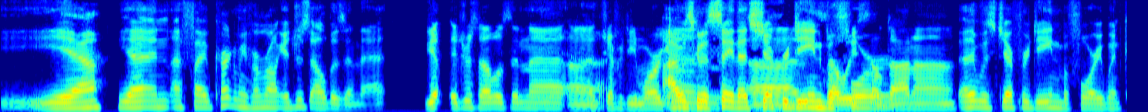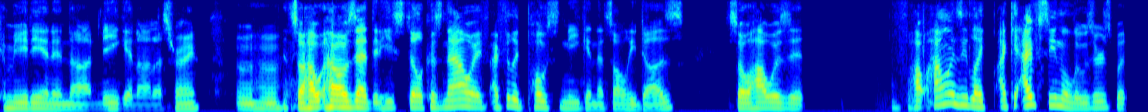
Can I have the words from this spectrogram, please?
Yeah. Yeah. And if I correct me if I'm wrong, Idris Elba's in that. Yep, Idris Elba's in that. Uh. Jeffrey Dean Morgan. I was gonna say that's Jeffrey uh, Dean Zoe before- Saldana. It was Jeffrey Dean before he went comedian and uh, Negan on us, right? Mm-hmm. So how how is that? Did he still? Because now I, I feel like post Negan, that's all he does. So how is it? How how is he like? I I've seen the losers, but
